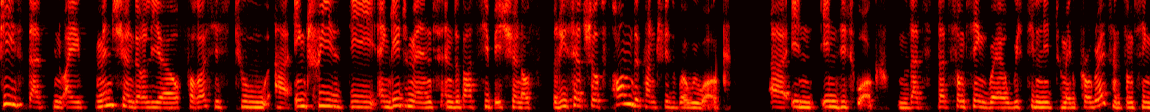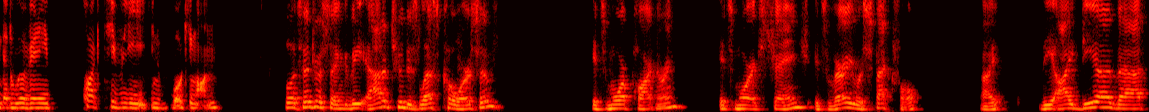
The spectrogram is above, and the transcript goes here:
piece that you know, I mentioned earlier for us is to uh, increase the engagement and the participation of researchers from the countries where we work. Uh, in in this work, that's that's something where we still need to make progress and something that we're very proactively you know, working on. Well, it's interesting. The attitude is less coercive. It's more partnering. It's more exchange. It's very respectful, right? The idea that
